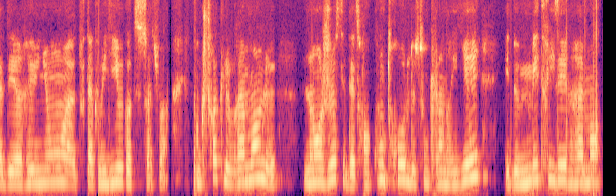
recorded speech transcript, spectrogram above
as, des réunions toute l'après-midi ou quoi que ce soit. Tu vois. Donc je crois que le, vraiment l'enjeu, c'est d'être en contrôle de son calendrier et de maîtriser vraiment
